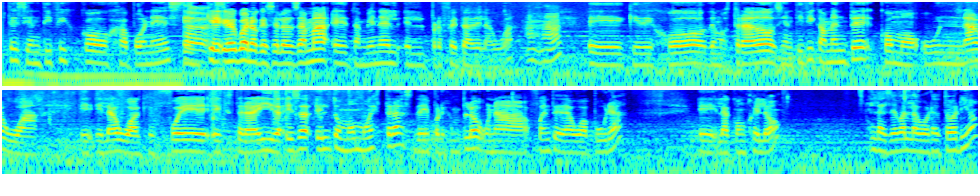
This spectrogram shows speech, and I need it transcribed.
este científico japonés, ah, que, bueno, que se lo llama eh, también el, profeta del agua, eh, que dejó demostrado científicamente como un agua, eh, el agua que fue extraída, él tomó muestras de, por ejemplo, una fuente de agua pura, la congeló, la lleva al laboratorio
